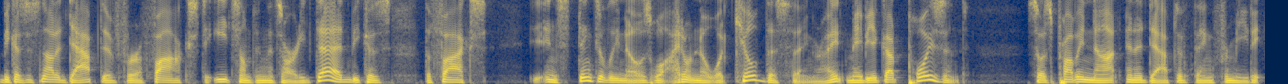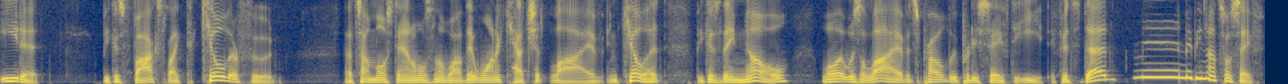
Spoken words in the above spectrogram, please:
Because it's not adaptive for a fox to eat something that's already dead because the fox instinctively knows, well, I don't know what killed this thing, right? Maybe it got poisoned. So it's probably not an adaptive thing for me to eat it because fox like to kill their food. That's how most animals in the wild, they want to catch it live and kill it because they know, well, it was alive, it's probably pretty safe to eat. If it's dead, eh, maybe not so safe.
